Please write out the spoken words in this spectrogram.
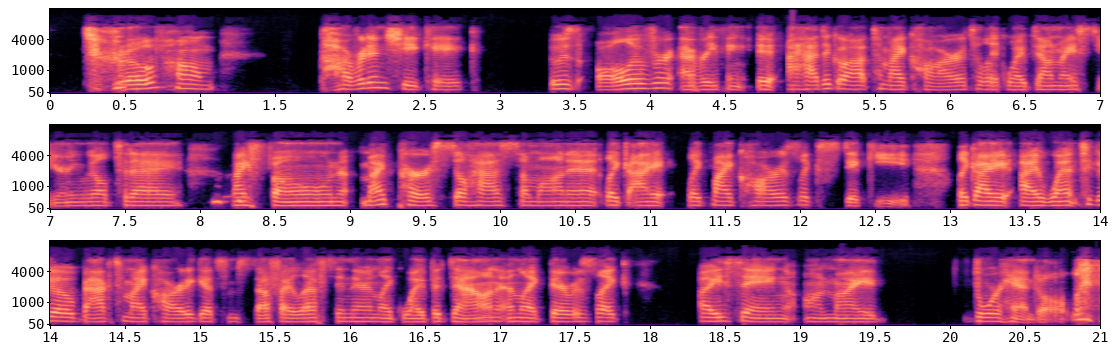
drove home covered in sheet cake. It was all over everything. It, I had to go out to my car to like wipe down my steering wheel today. My phone, my purse still has some on it. Like I like my car is like sticky. Like I I went to go back to my car to get some stuff I left in there and like wipe it down and like there was like icing on my door handle. Like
